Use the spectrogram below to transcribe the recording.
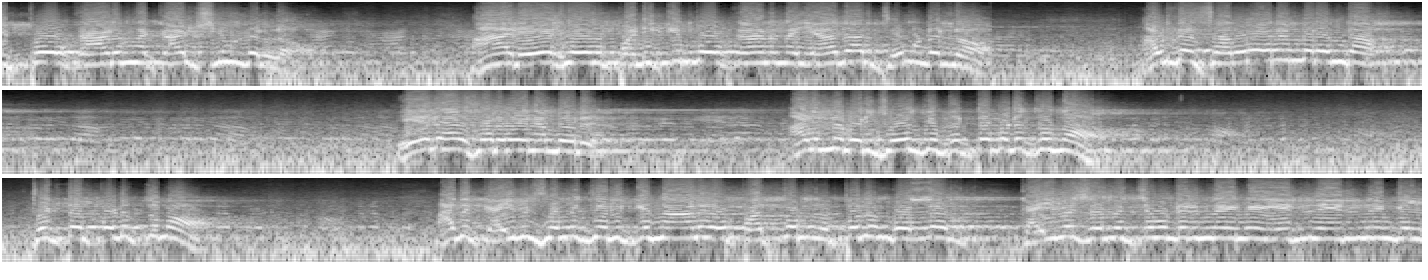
ഇപ്പോൾ കാണുന്ന കാഴ്ചയുണ്ടല്ലോ. ആ രേഖകൾ പഠിക്കുമ്പോൾ കാണുന്ന യാഥാർത്ഥ്യമുണ്ടല്ലോ. അവിടുത്തെ സർവേ നമ്പർ എന്താ? ഏതാ സർവേ നമ്പർ? അളന്ന് പരിശോധിച്ച് തിട്ടപ്പെടുത്തുന്നോ? തിട്ടപ്പെടുത്തുമോ? അത് കൈവശം വെച്ചിരിക്കുന്ന ആളുകൾ പത്തും മുപ്പതും കൊല്ലം കൈവശം വെച്ചുകൊണ്ടിരുന്ന ഇരുന്നെങ്കിൽ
